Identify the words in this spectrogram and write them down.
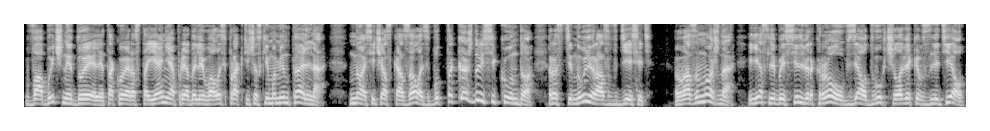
В обычной дуэли такое расстояние преодолевалось практически моментально, но сейчас казалось, будто каждую секунду растянули раз в 10. Возможно, если бы Сильвер Кроу взял двух человек и взлетел,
